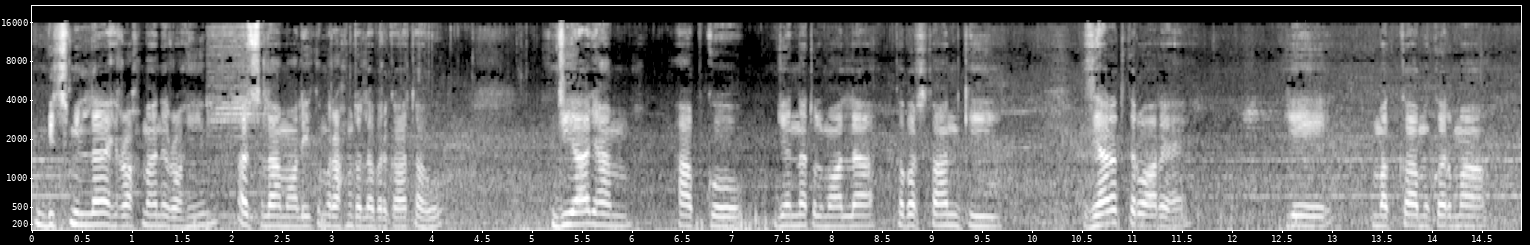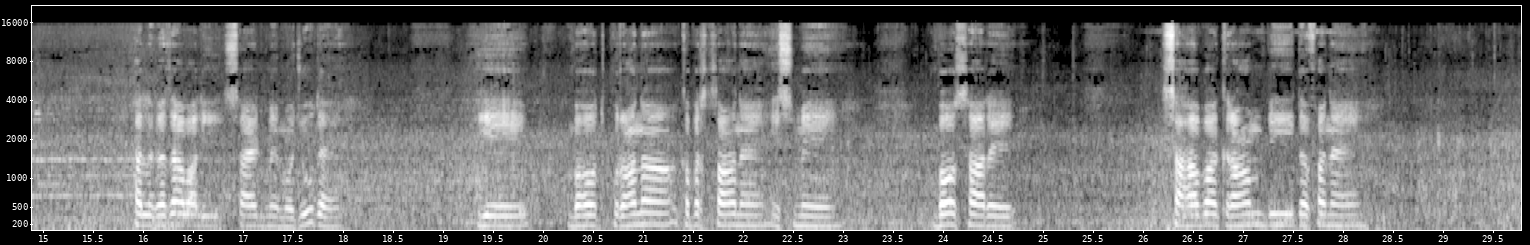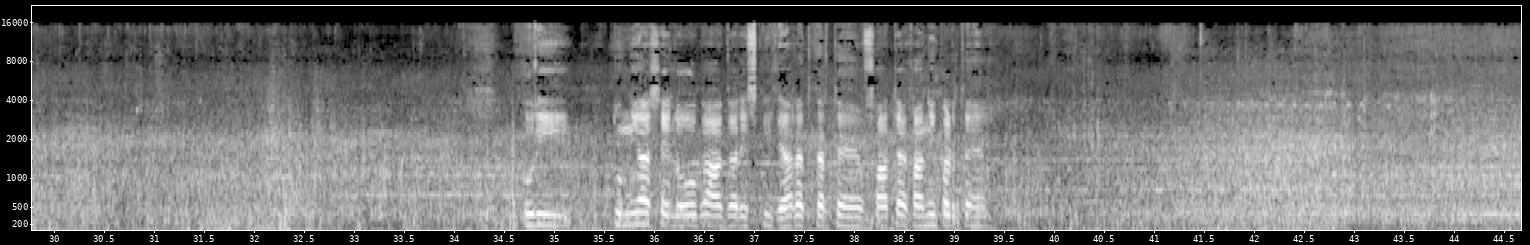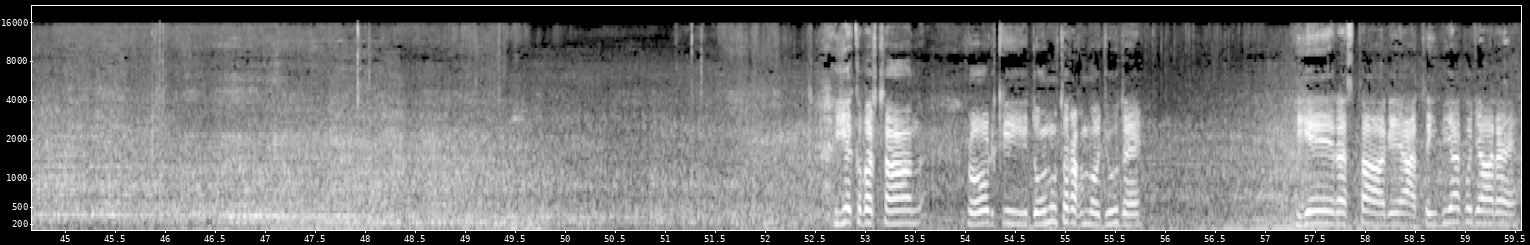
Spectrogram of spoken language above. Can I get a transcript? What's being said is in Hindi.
बिसमीम अस्सलाम वालेकुम रहमतुल्लाहि वबरकातुहू। जी, आज हम आपको जन्नतुलमल्ला कब्रस्तान की ज़ियारत करवा रहे हैं। ये मक्का मुकरमा अलगज़ा वाली साइड में मौजूद है। ये बहुत पुराना कब्रस्तान है। इसमें बहुत सारे सहाबा कराम भी दफन हैं। पूरी दुनिया से लोग आकर इसकी ज़्यारत करते हैं, फातह खानी पढ़ते हैं। ये कब्रस्तान रोड की दोनों तरफ़ मौजूद है। ये रास्ता आगे आतिबिया को जा रहा है।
